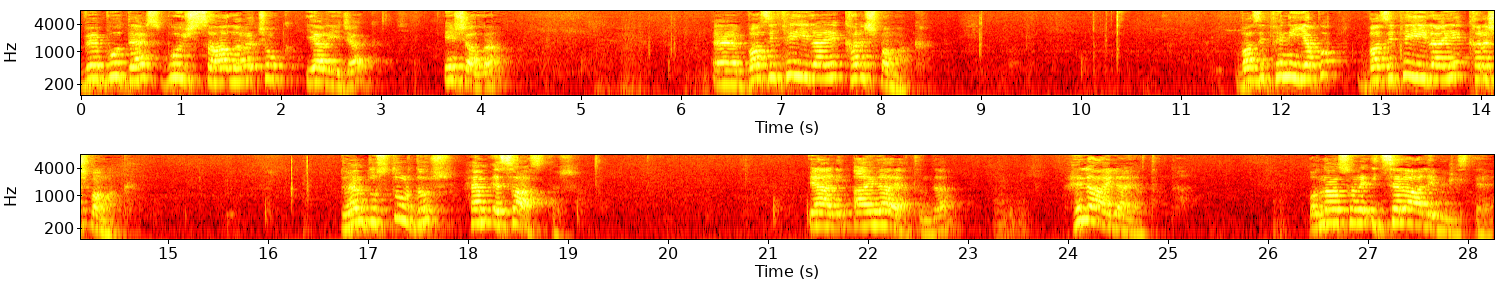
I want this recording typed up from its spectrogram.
Ve bu ders bu iş sahalara çok yarayacak. İnşallah. E, vazife ilahi karışmamak. Vazifeni yapıp vazife ilahi karışmamak. Hem dusturdur hem esastır. Yani aile hayatında, hele aile hayatında, ondan sonra içsel alemimizde,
